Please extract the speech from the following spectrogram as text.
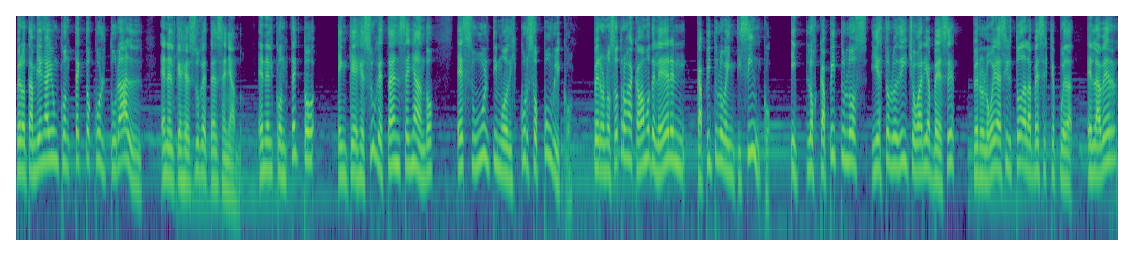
pero también hay un contexto cultural en el que Jesús está enseñando. en el contexto en que Jesús está enseñando, es su último discurso público. Pero nosotros acabamos de leer el capítulo 25 y los capítulos, y esto lo he dicho varias veces, pero lo voy a decir todas las veces que pueda, el haber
